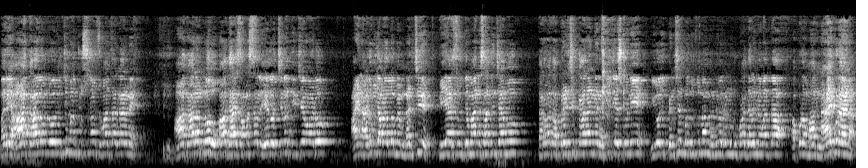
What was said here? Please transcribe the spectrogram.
మరి ఆ కాలంలో నుంచి మనం చూస్తున్నాం సుభాన్ సార్ గారిని. ఆ కాలంలో ఉపాధ్యాయ సమస్యలు ఏదొచ్చినా తీర్చేవాడు. ఆయన అడుగు జాడల్లో మేము నడిచి పిఆర్సి ఉద్యమాన్ని సాధించాము. తర్వాత అప్రెంటిషిప్ కాలాన్ని రద్దు చేసుకుని ఈరోజు పెన్షన్ పొందుతున్నాం. రెండు వేల రెండు ఉపాధ్యాయులు మేమంతా. అప్పుడు మాకు నాయకుడు ఆయన.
